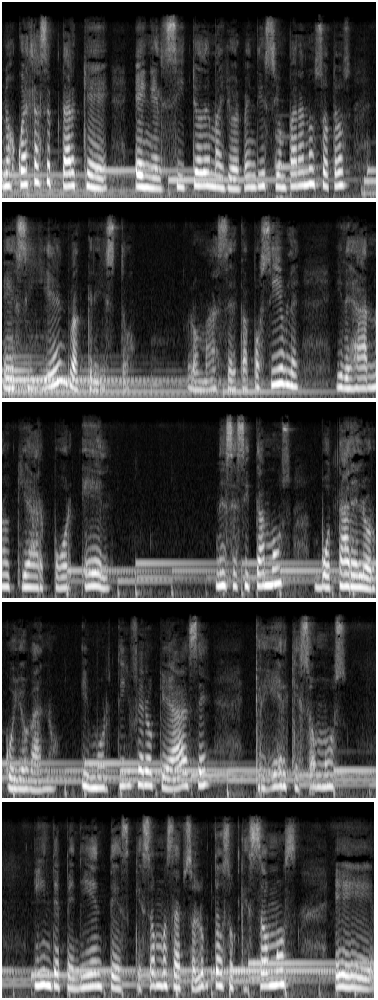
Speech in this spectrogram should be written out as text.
Nos cuesta aceptar que en el sitio de mayor bendición para nosotros es siguiendo a Cristo lo más cerca posible y dejarnos guiar por Él Necesitamos botar el orgullo vano y mortífero que hace creer que somos independientes, que somos absolutos o que somos eh,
